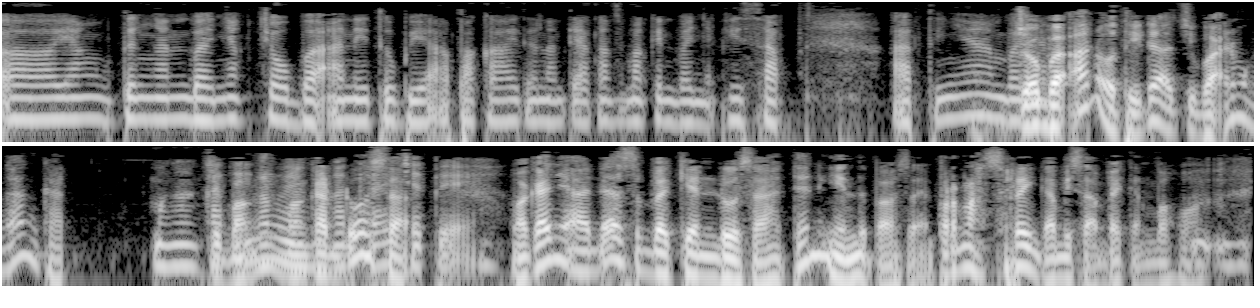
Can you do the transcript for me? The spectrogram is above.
uh, yang dengan banyak cobaan itu ya, apakah itu nanti akan semakin banyak hisap? Artinya banyak... cobaan oh tidak, cobaan mengangkat mengangkat Cobaan ini mengangkat dosa. ya. Makanya ada sebagian dosa dan ingin saya pernah sering kami sampaikan bahwa mm -hmm.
